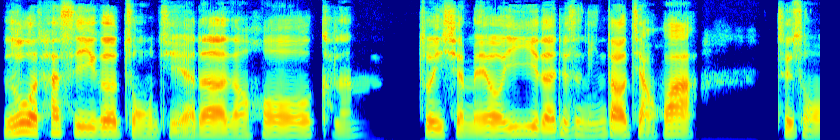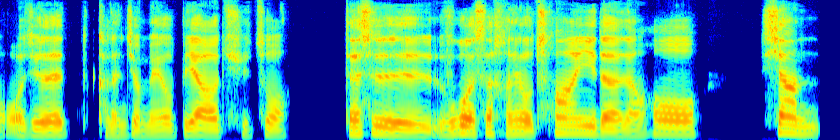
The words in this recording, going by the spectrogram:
如果它是一个总结的，然后可能做一些没有意义的，就是领导讲话。这种我觉得可能就没有必要去做，但是如果是很有创意的，然后像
